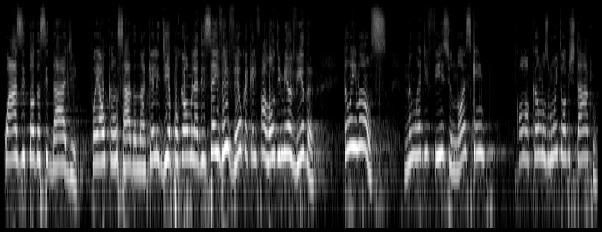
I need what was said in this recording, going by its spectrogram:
Quase toda a cidade foi alcançada naquele dia, porque uma mulher disse: Ei, vem ver o que, é que ele falou de minha vida. Então, irmãos, não é difícil, nós quem colocamos muito obstáculo.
